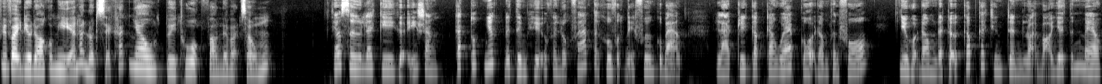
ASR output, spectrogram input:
Vì vậy, điều đó có nghĩa là luật sẽ khác nhau tùy thuộc vào nơi bạn sống. Giáo sư Lecky gợi ý rằng cách tốt nhất để tìm hiểu về luật pháp tại khu vực địa phương của bạn là truy cập trang web của Hội đồng thành phố. Nhiều hội đồng đã trợ cấp các chương trình loại bỏ giới tính mèo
